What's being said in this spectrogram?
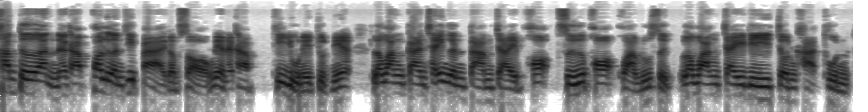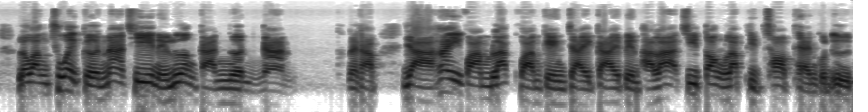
คำเตือนนะครับพ่อเรือนที่ 8 กับ 2 เนี่ยนะครับที่อยู่ในจุดนี้ระวังการใช้เงินตามใจเพราะซื้อเพราะความรู้สึก ระวังใจดีจนขาดทุน ระวังช่วยเกินหน้าที่ในเรื่องการเงินงานนะครับ อย่าให้ความรักความเกรงใจกลายเป็นภาระที่ต้องรับผิดชอบแทนคนอื่น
